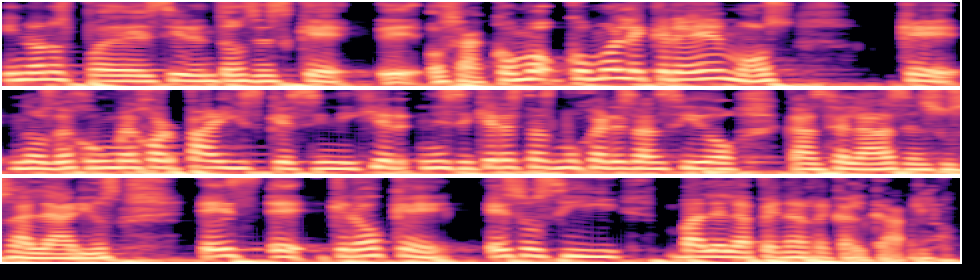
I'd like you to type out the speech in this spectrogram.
y no nos puede decir entonces que, eh, o sea, ¿cómo, ¿cómo le creemos que nos dejó un mejor país que si ni, ni, siquiera estas mujeres han sido canceladas en sus salarios? Es, eh, creo que eso sí vale la pena recalcarlo.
